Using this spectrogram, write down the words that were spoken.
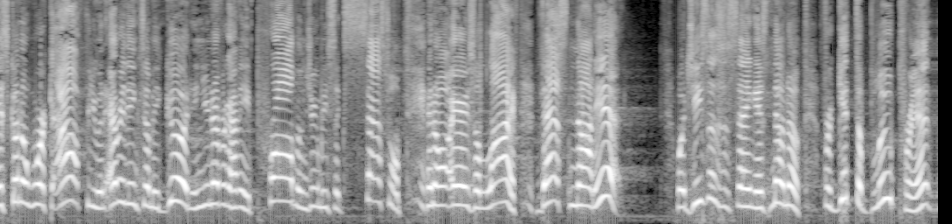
it's going to work out for you, and everything's going to be good, and you're never going to have any problems. You're going to be successful in all areas of life. That's not it. What Jesus is saying is, no, no, forget the blueprint.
